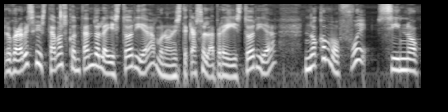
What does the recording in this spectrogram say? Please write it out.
lo grave es que estamos contando la historia, bueno, en este caso la prehistoria, no como fue, sino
